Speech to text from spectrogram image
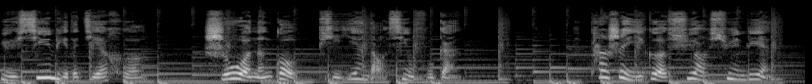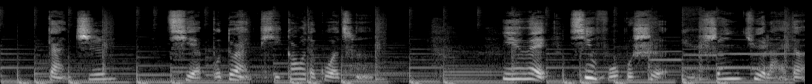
与心理的结合，使我能够体验到幸福感。它是一个需要训练、感知且不断提高的过程。因为幸福不是与生俱来的，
